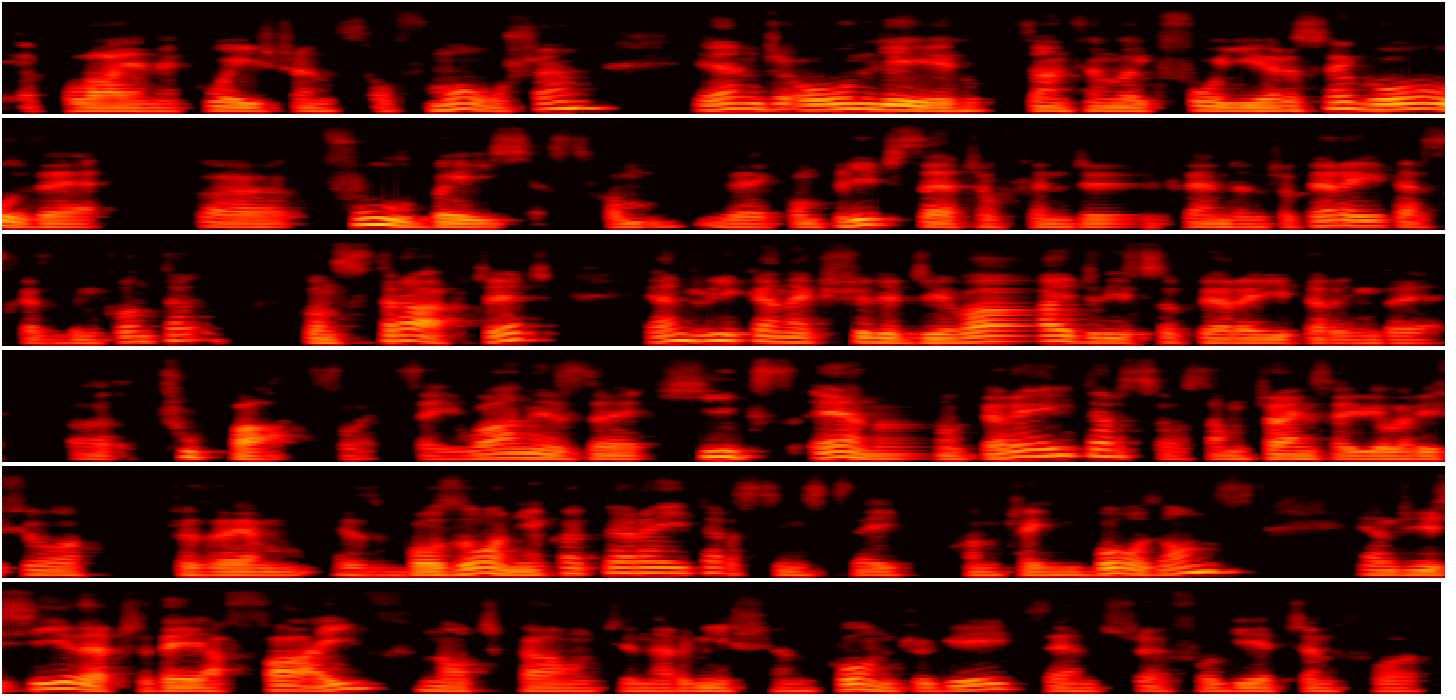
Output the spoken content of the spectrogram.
applying equations of motion. And only something like four years ago, the uh, full basis, com the complete set of independent operators has been constructed, and we can actually divide this operator in the uh, two parts, let's say. One is the Higgs N operator, so sometimes I will refer to them as bosonic operators since they contain bosons. And you see that they are five, not counting Hermitian conjugates and forgetting for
